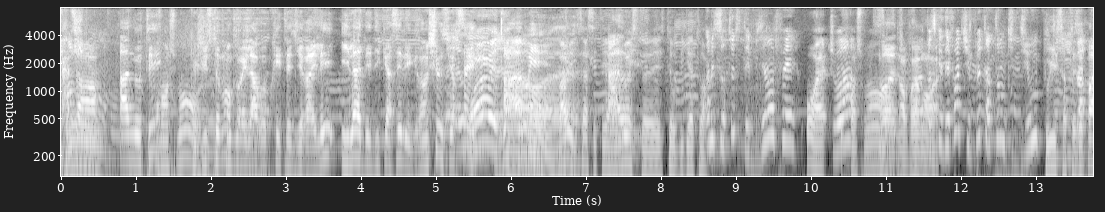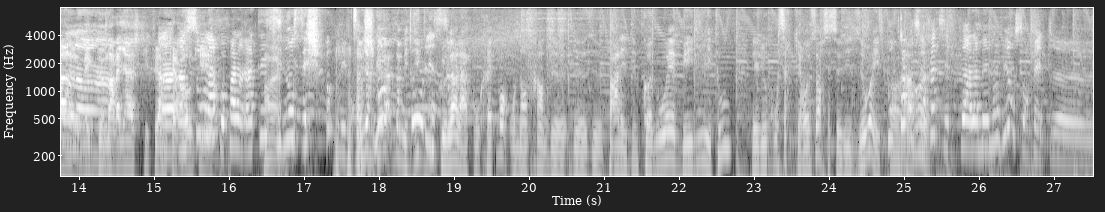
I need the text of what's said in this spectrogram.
Prince, franchement. à- À noter Franchement. que euh, justement, tout- quand il a repris Teddy Riley, il a dédicacé les grincheux sur scène. Ouais, Ah oui. Bah oui, ça c'était Ah un oui. must, euh, c'était obligatoire. Non, mais surtout que c'était bien fait. Ouais, Tu vois franchement. Ouais, non, vraiment. Parce ouais. que des fois, tu peux t'attendre, tu te dis, oups. Oui, ça faisait pas le mec de mariage qui fait un, Un, un karaoké. son là, faut pas le rater, Ouais. sinon c'est chaud. Mais Ça veut dire que là, non mais que là, là, concrètement, on est en train de, de, de parler de Conway, Benny et tout, et le concert qui ressort, c'est celui de The Wave. quoi. Pourquoi? Ah Parce qu'en fait, c'est pas la même ambiance en fait. euh,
